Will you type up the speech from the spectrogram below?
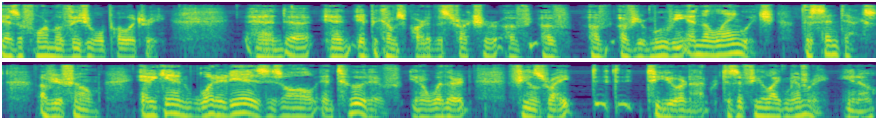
as a form of visual poetry and uh, and it becomes part of the structure of, of of of your movie and the language, the syntax of your film. And again, what it is is all intuitive. You know, whether it feels right to, to you or not. Does it feel like memory? You know,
